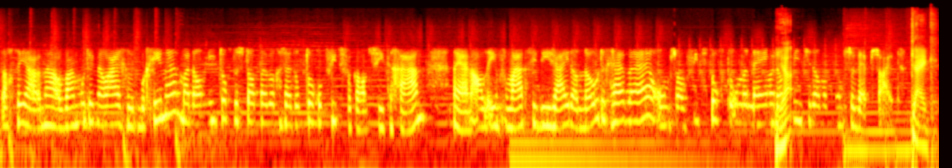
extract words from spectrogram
dachten ja, nou waar moet ik nou eigenlijk beginnen? Maar dan nu toch de stap hebben gezet om toch op fietsvakantie te gaan. Nou ja, en alle informatie die zij dan nodig hebben hè, om zo'n fietstocht te ondernemen, dat vind je dan op onze website. Kijk,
